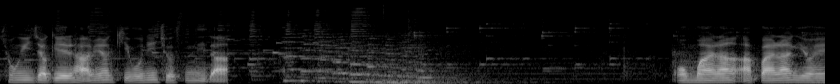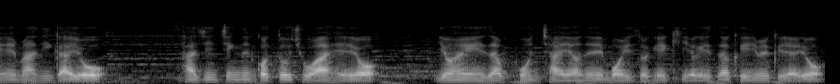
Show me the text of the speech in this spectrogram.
종이접기를 하면 기분이 좋습니다. 엄마랑 아빠랑 여행을 많이 가요. 사진 찍는 것도 좋아해요. 여행에서 본 자연을 머릿속에 기억해서 그림을 그려요.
